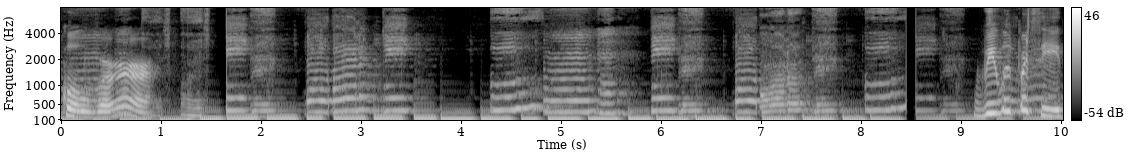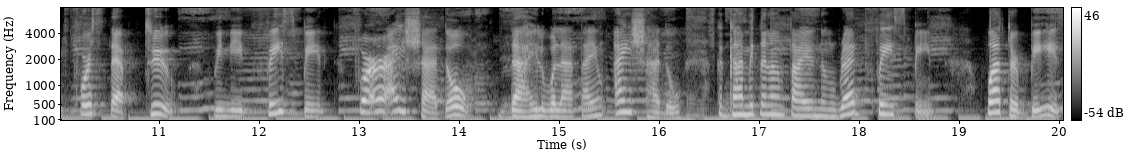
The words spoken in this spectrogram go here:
cover. We will proceed for step 2. We need face paint for our eyeshadow. Dahil wala tayong eyeshadow, gagamit na lang tayo ng red face paint, water base.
